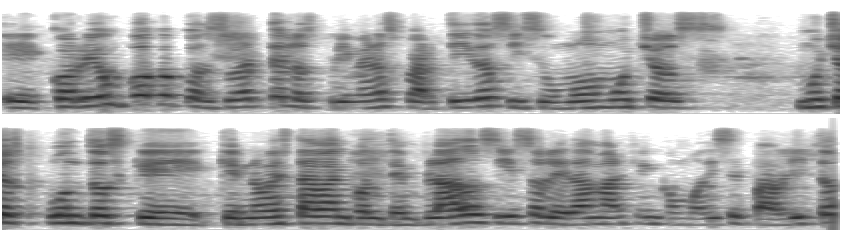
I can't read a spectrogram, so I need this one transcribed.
eh, corrió un poco con suerte los primeros partidos y sumó muchos, muchos puntos que, no estaban contemplados y eso le da margen, como dice Pablito.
